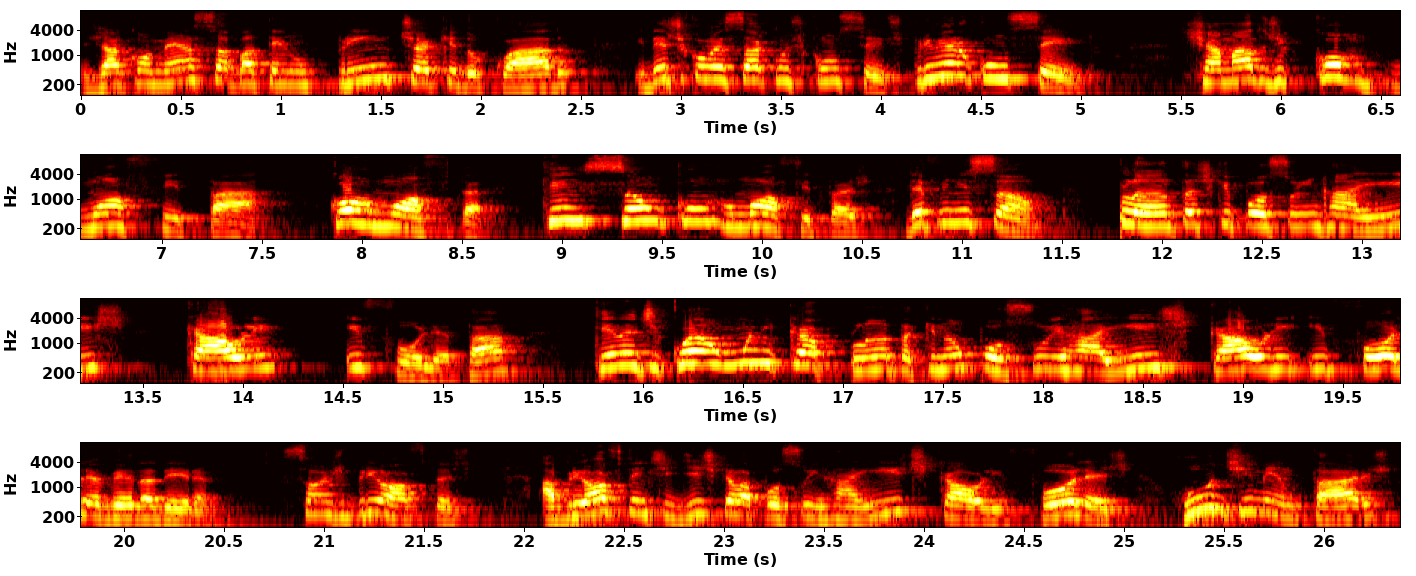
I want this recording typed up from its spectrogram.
já começa bater um print aqui do quadro e deixa eu começar com os conceitos. Primeiro conceito, chamado de cormófita. Cormófita. Quem são cormófitas? Definição: plantas que possuem raiz, caule e folha, tá? Kennedy, qual é a única planta que não possui raiz, caule e folha verdadeira? São as briófitas. A briófita a gente diz que ela possui raiz, caule e folhas rudimentares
